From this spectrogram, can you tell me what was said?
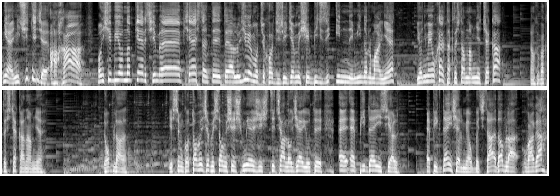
Nie, nic się nie dzieje. Aha! Oni się biją na pierwszym. Eee, przestań, ty, to ja rozumiem o co chodzi, że idziemy się bić z innymi normalnie i oni mają helta. Ktoś tam na mnie czeka? Tam chyba ktoś czeka na mnie. Dobra. Jestem gotowy, żebyś tam się śmierzyć, ty cialodzieju, ty e epidencial. Epidential miał być, tak? Dobra, uwaga.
